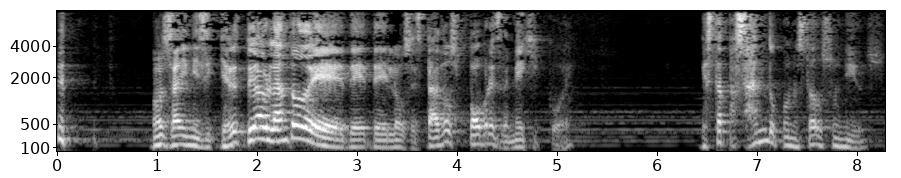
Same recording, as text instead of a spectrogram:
o sea, y ni siquiera estoy hablando de, de los estados pobres de México. ¿eh? ¿Qué está pasando con Estados Unidos?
